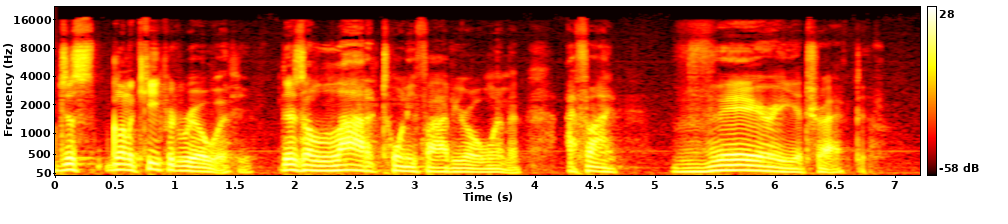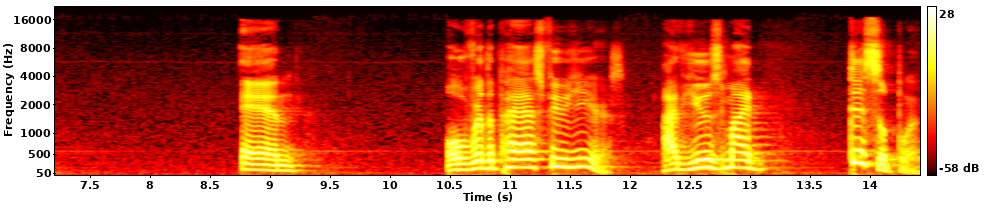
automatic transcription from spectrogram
just going to keep it real with you. There's a lot of 25 year old women I find very attractive. And over the past few years, I've used my discipline,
